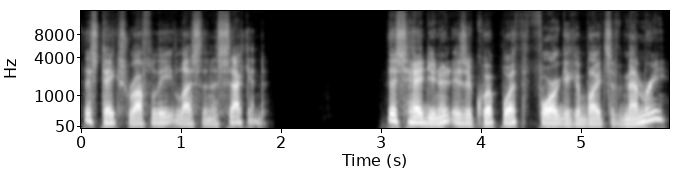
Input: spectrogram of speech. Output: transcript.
This takes roughly less than a second. This head unit is equipped with 4 gigabytes of memory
